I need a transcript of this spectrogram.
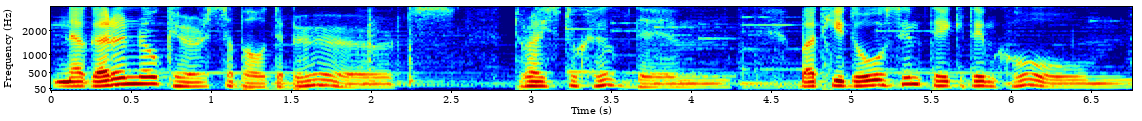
Nagara now cares about the birds, tries to help them, but he doesn't take them home.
